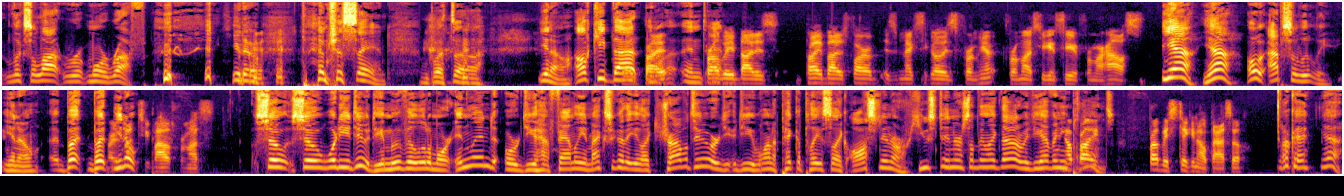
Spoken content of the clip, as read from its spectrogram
looks a lot r- more rough. you know, I'm just saying. But uh, you know, I'll keep that. probably, uh, and probably about as probably about as far as Mexico is from here from us. You can see it from our house. yeah, yeah. Oh, absolutely. You know, but but Right you know, two miles from us. So, so what do you do? Do you move a little more inland, or do you have family in Mexico that you like to travel to, or do you, do you want to pick a place like Austin or Houston or something like that, or do you have any probably, plans? probably stick in El Paso. Okay, yeah,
